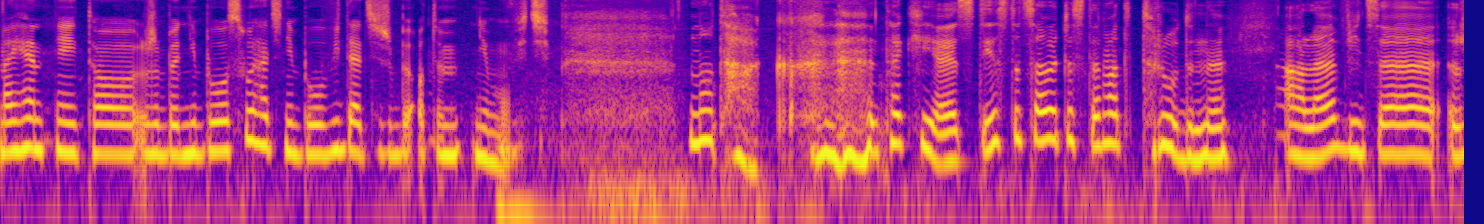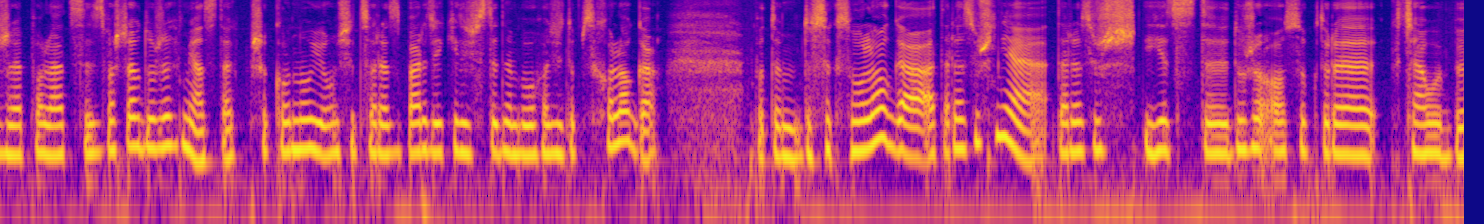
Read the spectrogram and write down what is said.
najchętniej to, żeby nie było słychać, nie było widać, żeby o tym nie mówić. No tak, tak jest. Jest to cały czas temat trudny, ale widzę, że Polacy, zwłaszcza w dużych miastach, przekonują się coraz bardziej. Kiedyś wstydem było chodzić do psychologa, potem do seksuologa, a teraz już nie. Teraz już jest y, dużo osób, które chciałyby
